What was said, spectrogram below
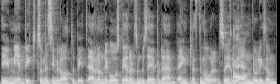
det är ju mer byggt som en simulatorbit. Även om det går att spela det som du säger på det här enklaste moden så är det ju Ja. ändå liksom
